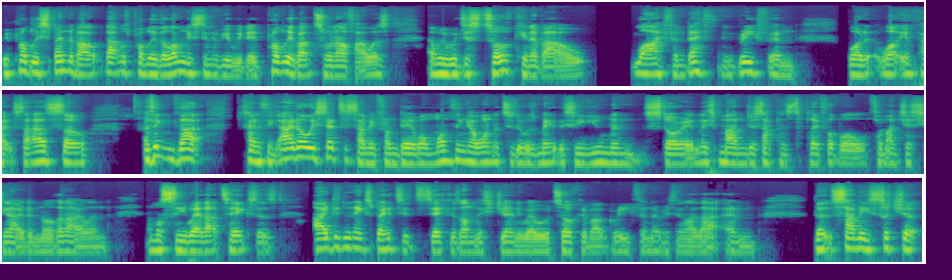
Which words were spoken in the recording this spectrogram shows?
We probably spent about that was probably the longest interview we did, probably about two and a half hours, and we were just talking about life and death and grief and what what impacts that has. So I think that kind of thing. I'd always said to Sammy from day one, one thing I wanted to do was make this a human story, and this man just happens to play football for Manchester United and Northern Ireland, and we'll see where that takes us. I didn't expect it to take us on this journey where we were talking about grief and everything like that, and that Sammy's such a,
